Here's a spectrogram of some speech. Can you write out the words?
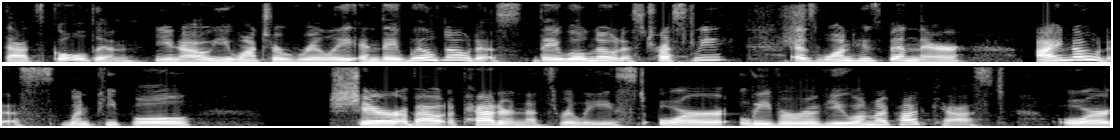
that's golden. You know, you want to really, and they will notice. They will notice. Trust me, as one who's been there, I notice when people share about a pattern that's released or leave a review on my podcast or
